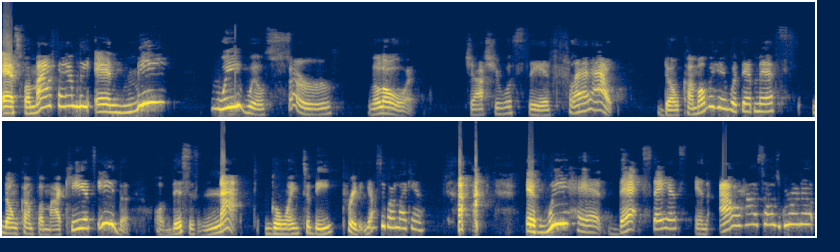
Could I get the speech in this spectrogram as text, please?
As for my family and me, we will serve the Lord. Joshua said flat out, don't come over here with that mess. Don't come for my kids either. Or this is not going to be pretty. Y'all see why I like him? If we had that stance in our households growing up,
